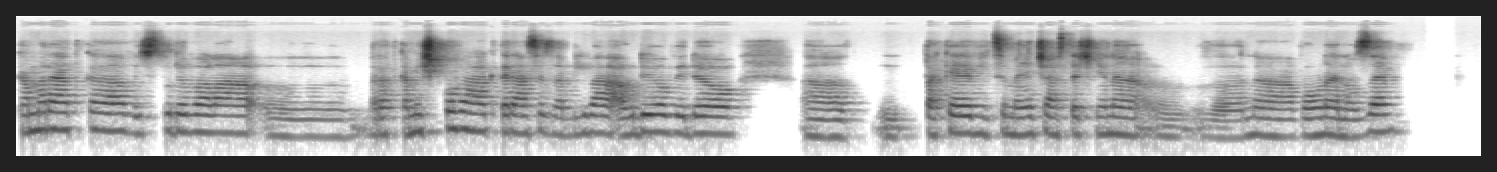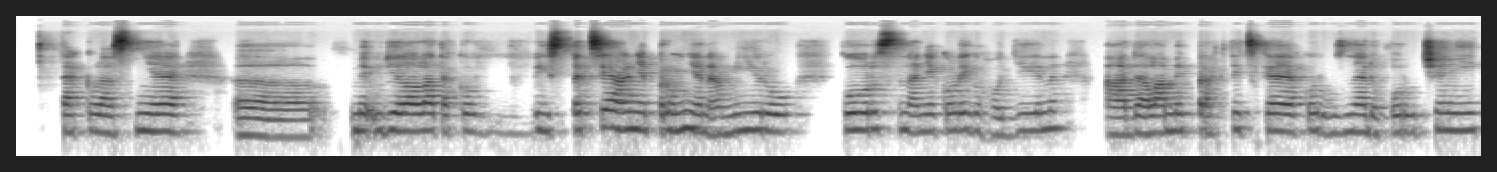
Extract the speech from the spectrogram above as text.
kamarádka vystudovala uh, Radka Mišková, která se zabývá audio, video, uh, také víceméně částečně na, na volné noze tak vlastně uh, mi udělala takový speciálně pro mě na míru kurz na několik hodin a dala mi praktické jako různé doporučení,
